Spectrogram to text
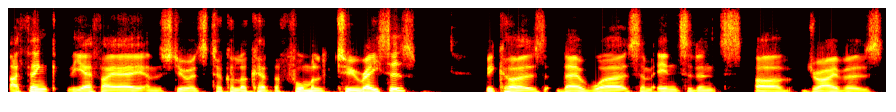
I think the FIA and the stewards took a look at the Formula 2 races because there were some incidents of drivers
